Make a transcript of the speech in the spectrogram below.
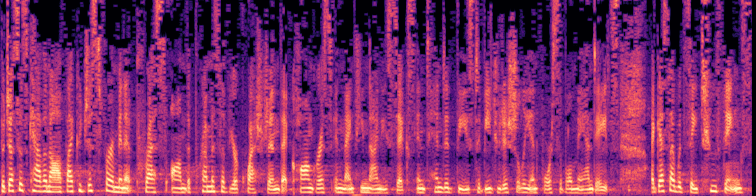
But Justice Kavanaugh, if I could just for a minute press on the premise of your question that Congress in 1996 intended the these to be judicially enforceable mandates. I guess I would say two things.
